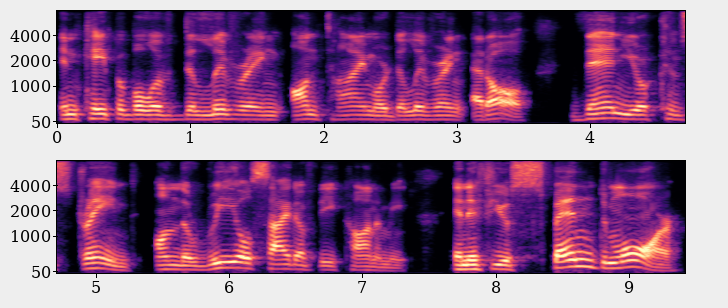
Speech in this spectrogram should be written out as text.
incapable of delivering on time or delivering at all, then you're constrained on the real side of the economy. And if you spend more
